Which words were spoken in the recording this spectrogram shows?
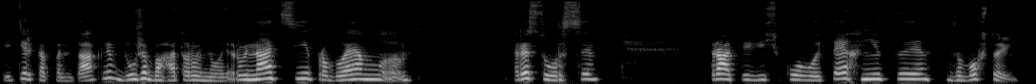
П'ятірка пентаклів дуже багато руйнує. Руйнації, проблем, е, ресурси, втрати військової техніки з обох сторін.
